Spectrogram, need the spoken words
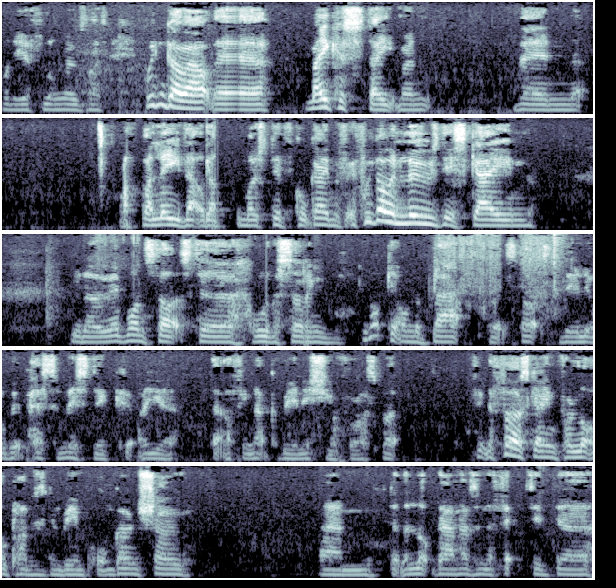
20th, along those lines. If we can go out there, make a statement, then I believe that'll be the most difficult game. If, if we go and lose this game, you know, everyone starts to all of a sudden not get on the back, but starts to be a little bit pessimistic. Uh, yeah, that, I think that could be an issue for us. But I think the first game for a lot of clubs is going to be important. Go and show um, that the lockdown hasn't affected uh,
